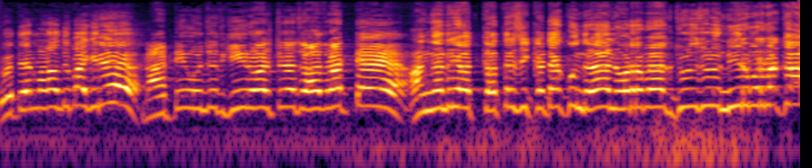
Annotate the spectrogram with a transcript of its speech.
ಇವತ್ತೇನ್ ಮಾಡೋದು ಬಾಗಿರಿ? ನಾಟಿ ಉಂಜದ್ ಗೀ ರೋಸ್ಟ್ ಜೋಳದ ರೊಟ್ಟಿ. ಹಂಗಂದ್ರೆ ಇವತ್ತು ಕತ್ತರಿಸಿ ಕಟ್ಟಾಕ್ ಕುಂದ್ರ ನೋಡ್ರಬೇಕು ಜುಳು ಜುಳು ನೀರು ಬರ್ಬೇಕಾ?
